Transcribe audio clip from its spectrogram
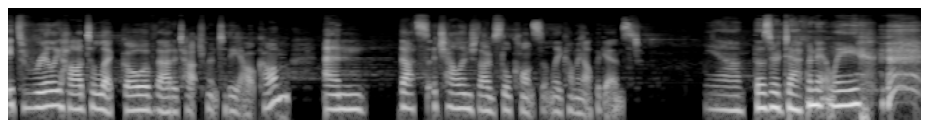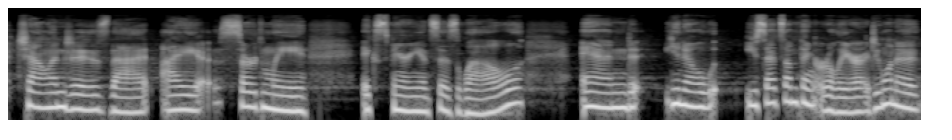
it's really hard to let go of that attachment to the outcome. And that's a challenge that I'm still constantly coming up against. Yeah, those are definitely challenges that I certainly experience as well. And, you know, you said something earlier. I do want to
